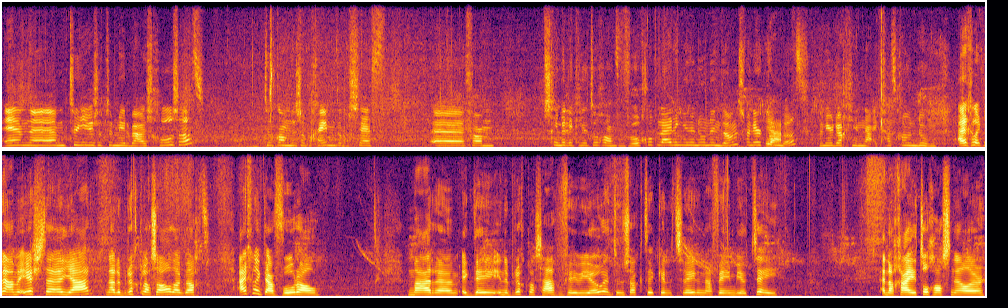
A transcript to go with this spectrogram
En ehm, toen je dus op de middelbare school zat, toen kwam dus op een gegeven moment het besef eh, van misschien wil ik hier toch wel een vervolgopleiding in doen in dans. Wanneer kwam Ja. dat? Wanneer dacht je, nou ik ga het gewoon doen? Eigenlijk na mijn eerste jaar, na de brugklas al, dat ik dacht, eigenlijk daarvoor al. Maar ehm, ik deed in de brugklas HAVO-VWO en toen zakte ik in het tweede naar VMBO-T. En dan ga je toch al sneller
